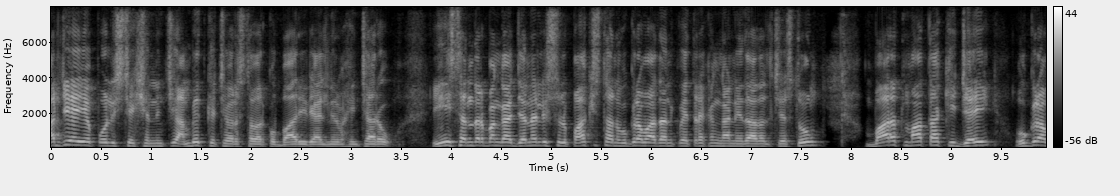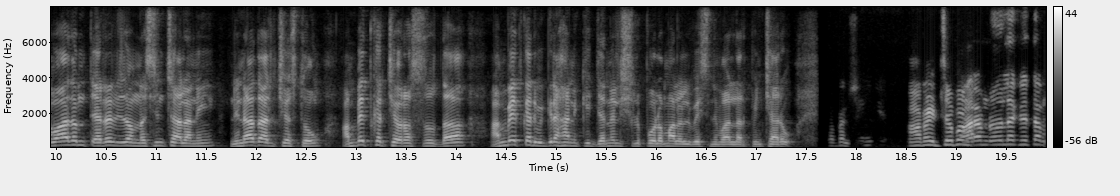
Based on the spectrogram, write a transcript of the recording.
ఆర్జీఐఏ పోలీస్ స్టేషన్ నుంచి అంబేద్కర్ చౌరస్తా వరకు భారీ ర్యాలీ నిర్వహించారు. ఈ సందర్భంగా జర్నలిస్టులు పాకిస్తాన్ ఉగ్రవాదానికి వ్యతిరేకంగా నినాదాలు చేస్తూ భారత్ మాతాకి జై ఉగ్రవాదం టెర్రరిజం నశించాలని నినాదాలు చేస్తూ అంబేద్కర్ చౌరస్తా వద్ద అంబేద్కర్ విగ్రహానికి జర్నలిస్టులు పూలమాలలు వేసి నివాళులర్పించారు. రైట్ చెప్పండి. వారం రోజుల క్రితం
